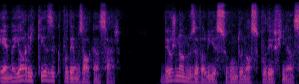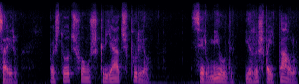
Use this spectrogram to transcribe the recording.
a maior riqueza que podemos alcançar. Deus não nos avalia segundo o nosso poder financeiro, pois todos fomos criados por Ele. Ser humilde e respeitá-lo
